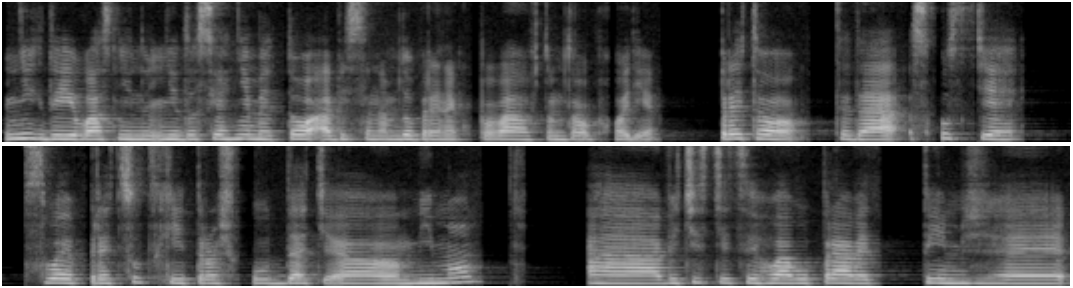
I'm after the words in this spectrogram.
nikdy vlastne nedosiahneme to, aby sa nám dobre nakupovalo v tomto obchode. Preto teda skúste svoje predsudky trošku dať uh, mimo a vyčistiť si hlavu práve tým, že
